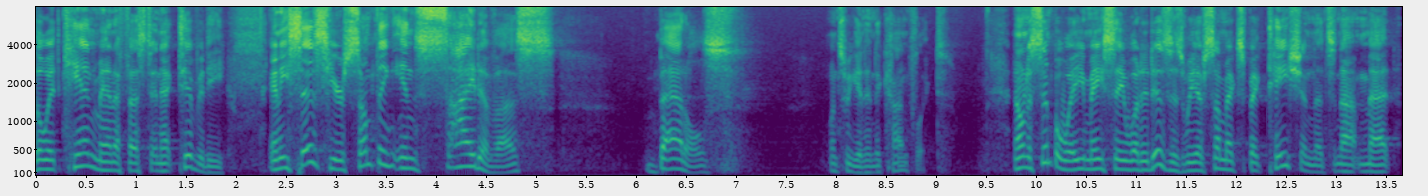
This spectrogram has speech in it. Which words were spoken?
though it can manifest in activity. And he says here something inside of us battles once we get into conflict. Now, in a simple way, you may say what it is is we have some expectation that's not met.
